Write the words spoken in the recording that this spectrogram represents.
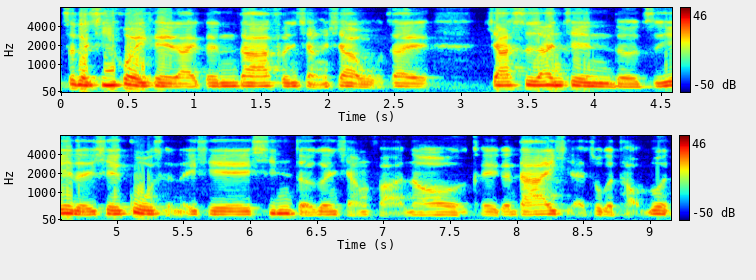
这个机会可以来跟大家分享一下我在。家事案件的职业的一些过程的一些心得跟想法，然后可以跟大家一起来做个讨论。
